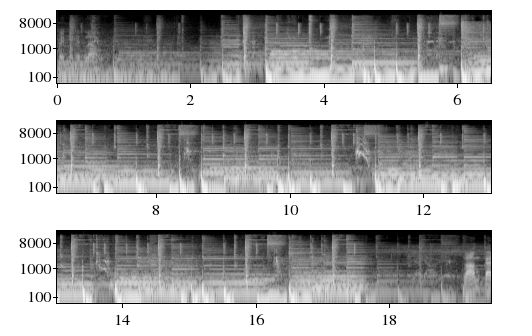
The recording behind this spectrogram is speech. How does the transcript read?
ไม่มีเรื่องเล่า ล้ามไก่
